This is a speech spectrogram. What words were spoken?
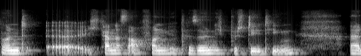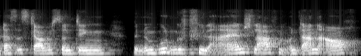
Und äh, ich kann das auch von mir persönlich bestätigen. Äh, das ist, glaube ich, so ein Ding, mit einem guten Gefühl einschlafen und dann auch,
